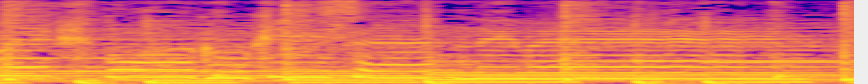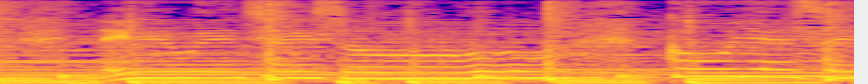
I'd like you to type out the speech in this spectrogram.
ပဲဘဝကိုခီးစက်နေမယ်နေဝင်ချိန်ဆုံးကိုယ့်ရဲ့စိ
